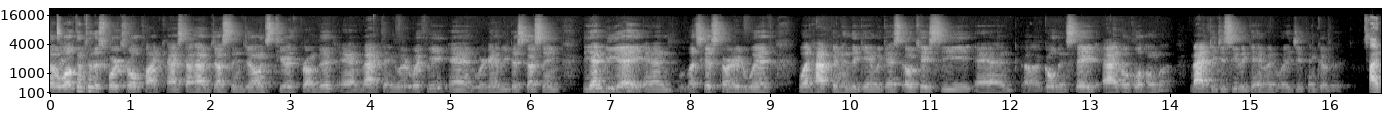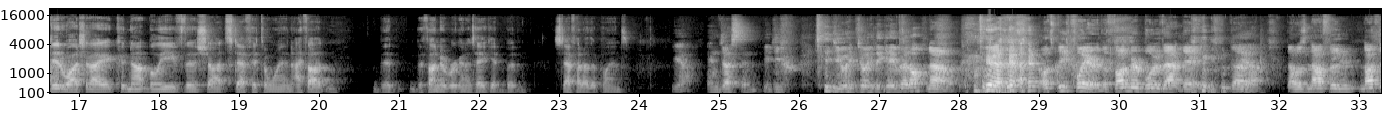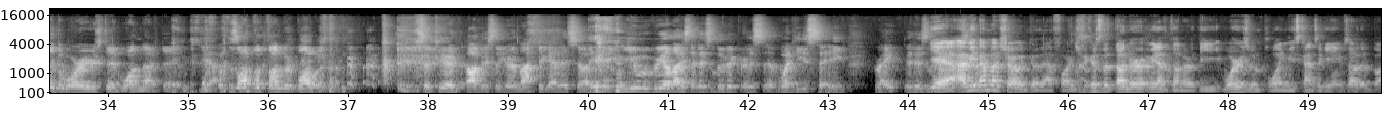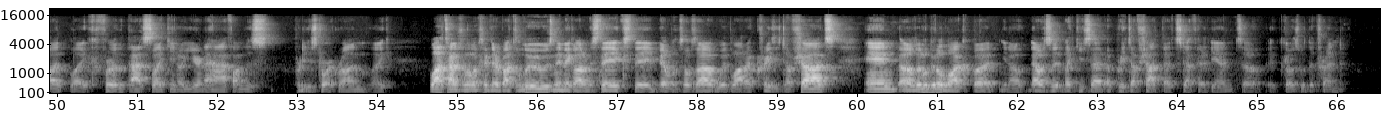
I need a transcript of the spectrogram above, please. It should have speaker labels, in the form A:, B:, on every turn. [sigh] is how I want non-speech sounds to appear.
A: So, welcome to the Sports Whorl podcast. I have Justin Jones, Teerth Brahmbhatt, and Matt Dengler with me, and we're going to be discussing the NBA. And let's get started with what happened in the game against OKC and uh, Golden State at Oklahoma. Matt, did you see the game, and what did you think of it?
B: I did watch it. I could not believe the shot Steph hit to win. I thought that the Thunder were going to take it, but Steph had other plans.
A: Yeah, and Justin, did you [laughs] did you enjoy the game at all?
C: No. [laughs] Let's be clear. The Thunder blew that game. [laughs] That,
A: Yeah.
C: that was nothing. Nothing the Warriors did won that game.
A: Yeah.
C: It was all the Thunder blowing.
A: So, Teerth, obviously you're laughing at it, so I think you realize that it's ludicrous uh, what he's saying, right? It is.
D: Yeah, I mean, I'm not sure I would go that far. Just because the Thunder, I mean, not the Thunder, the Warriors have been pulling these kinds of games out of their butt, like, for the past, like, you know, year and a half on this pretty historic run. Like, a lot of times when it looks like they're about to lose and they make a lot of mistakes, they bail themselves out with a lot of crazy tough shots and a little bit of luck, but, you know, that was it, like you said, a pretty tough shot that Steph hit at the end, so it goes with the trend.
